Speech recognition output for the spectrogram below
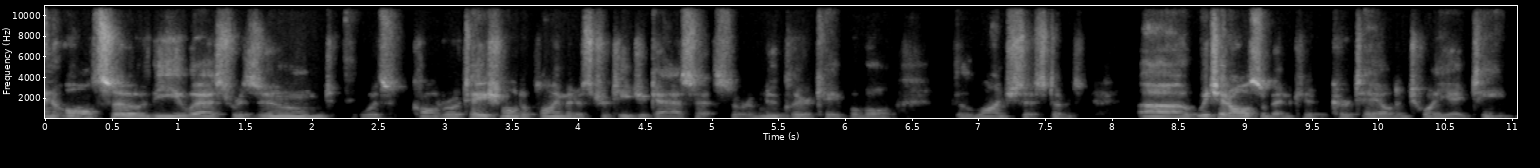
And also, the US resumed what's called rotational deployment of strategic assets, sort of nuclear capable launch systems, uh, which had also been curtailed in 2018.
